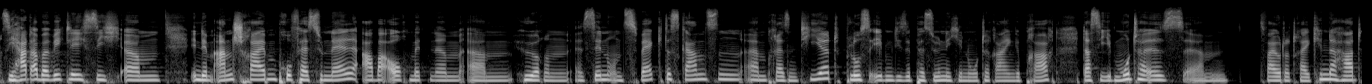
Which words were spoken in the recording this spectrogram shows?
Sie hat aber wirklich sich ähm, in dem Anschreiben professionell, aber auch mit einem ähm, höheren Sinn und Zweck des Ganzen ähm, präsentiert, plus eben diese persönliche Note reingebracht, dass sie eben Mutter ist, ähm, zwei oder drei Kinder hat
